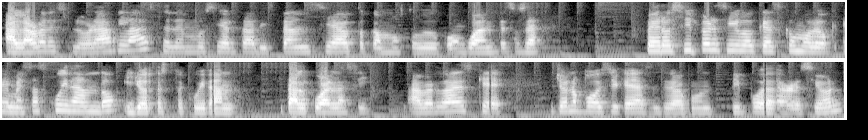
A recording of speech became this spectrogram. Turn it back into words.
a la hora de explorarlas tenemos cierta distancia, tocamos todo con guantes, o sea, pero sí percibo que es como de, ok, me estás cuidando y yo te estoy cuidando, tal cual así. La verdad es que yo no puedo decir que haya sentido algún tipo de agresión.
